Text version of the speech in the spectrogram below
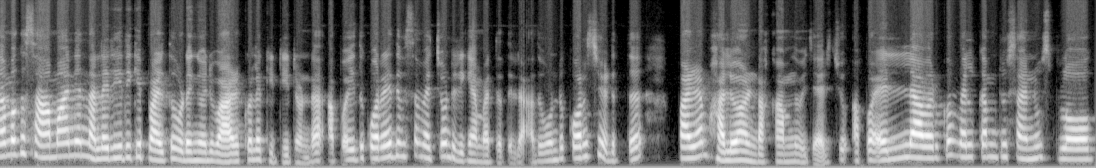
നമുക്ക് സാമാന്യം നല്ല രീതിക്ക് പഴുത്തു തുടങ്ങിയ ഒരു വാഴക്കൊല കിട്ടിയിട്ടുണ്ട്. അപ്പോൾ ഇത് കുറേ ദിവസം വെച്ചോണ്ടിരിക്കാൻ പറ്റത്തില്ല. അതുകൊണ്ട് കുറച്ചെടുത്ത് പഴം ഹലുവ ഉണ്ടാക്കാമെന്ന് വിചാരിച്ചു. അപ്പോൾ എല്ലാവർക്കും വെൽക്കം ടു സനൂസ് ബ്ലോഗ്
